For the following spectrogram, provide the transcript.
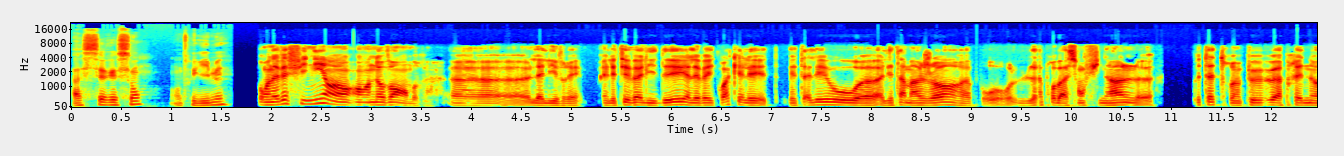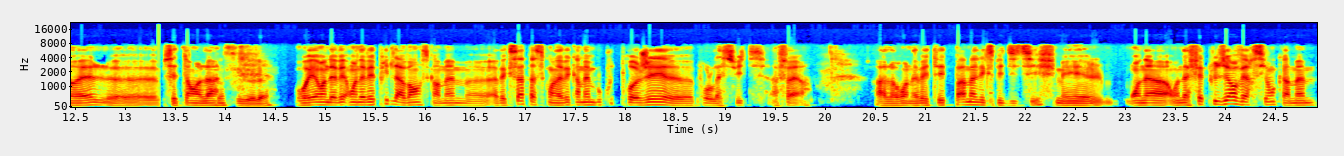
assez récent, entre guillemets. On avait fini en, novembre euh, la livrée. Elle était validée. Elle avait, quoi qu'elle est, allée au, euh, à l'état-major pour l'approbation finale, euh, peut-être un peu après Noël, euh, ces temps-là. Oui, on avait, on avait pris de l'avance quand même avec ça parce qu'on avait quand même beaucoup de projets pour la suite à faire. Alors, on avait été pas mal expéditif, mais on a, on a fait plusieurs versions quand même.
